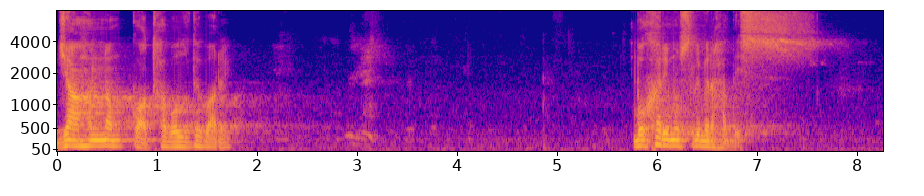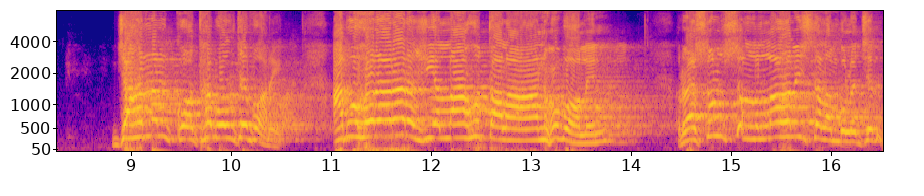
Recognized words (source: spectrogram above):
জাহান্নাম কথা বলতে পারে। বোখারি মুসলিমের হাদিস। জাহান্নাম কথা বলতে পারে। আবু হরারা রাজিয়াল্লাহু তাআলা আনহু বলেন, রাসুল সাল্লাহ সাল্লাম বলেছেন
